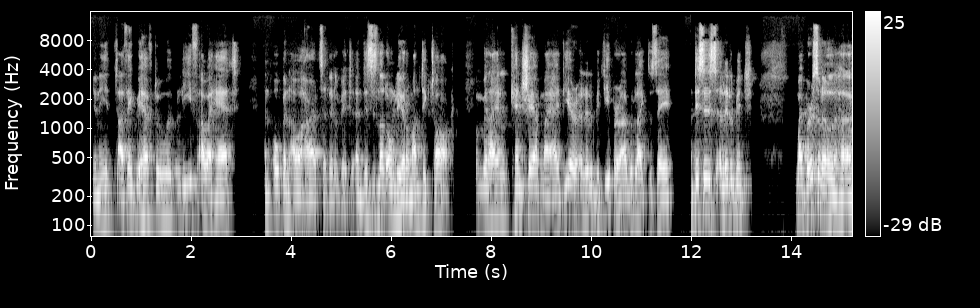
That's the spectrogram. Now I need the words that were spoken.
You need, I think we have to leave our head and open our hearts a little bit. And this is not only a romantic talk. When I can share my idea a little bit deeper, I would like to say this is a little bit my personal uh,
